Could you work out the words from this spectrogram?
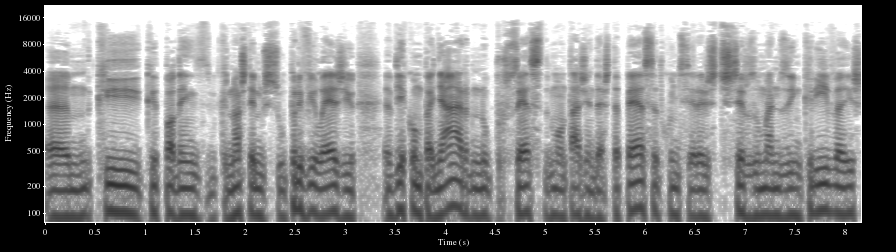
ahm, que, que podem, que nós temos o privilégio de acompanhar no processo de montagem desta peça, de conhecer estes seres humanos incríveis,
